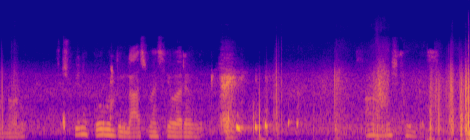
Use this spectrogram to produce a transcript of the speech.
और? कुछ भी नहीं को बोल लास्ट मैच के बारे में। हाँ मुश्किल बस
